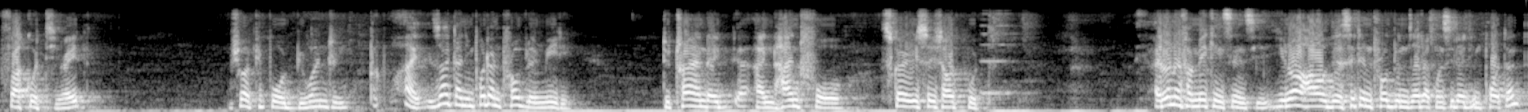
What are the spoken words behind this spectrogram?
faculty, right? I'm sure people would be wondering, but why? Is that an important problem, really? To try and, and hunt for square research output. I don't know if I'm making sense here. You know how there are certain problems that are considered important?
